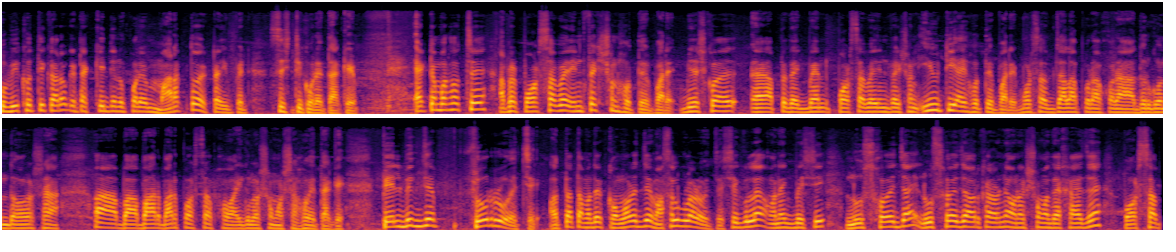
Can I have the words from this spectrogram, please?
খুবই ক্ষতিকারক। এটা কিডনির উপরে মারাত্মক একটা ইফেক্ট সৃষ্টি করে থাকে। এক নম্বর হচ্ছে আপনার প্রস্রাবের ইনফেকশন হতে পারে। বিশেষ করে আপনি দেখবেন প্রস্রাবের ইনফেকশন ইউটিআই হতে পারে। প্রস্রাব জ্বালাপোড়া করা, দুর্গন্ধ আসা বা বারবার প্রস্রাব হওয়া এগুলো সমস্যা হয়ে থাকে। পেলভিক যে ফ্লোর রয়েছে, অর্থাৎ আমাদের কোমরের যে মাসেলগুলো রয়েছে, সেগুলো অনেক বেশি লুজ হয়ে যায়। লুজ হয়ে যাওয়ার কারণে অনেক সময় দেখা যায় প্রস্রাব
